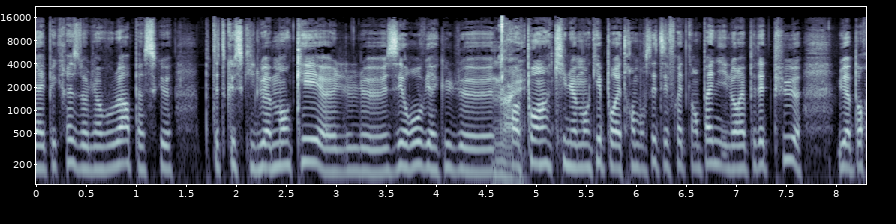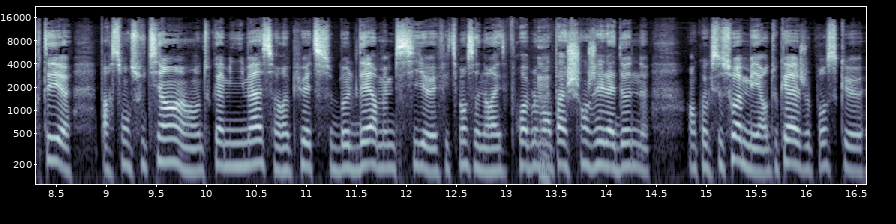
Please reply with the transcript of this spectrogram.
Valérie Pécresse doit lui en vouloir parce que peut-être que ce qui lui a manqué, euh, le 0,3 Ouais. points qui lui a manqué pour être remboursé de ses frais de campagne, il aurait peut-être pu euh, lui apporter euh, par son soutien, en tout cas minima, ça aurait pu être ce bol d'air, même si effectivement ça n'aurait probablement Mm. pas changé la donne en quoi que ce soit. Mais en tout cas, je pense que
